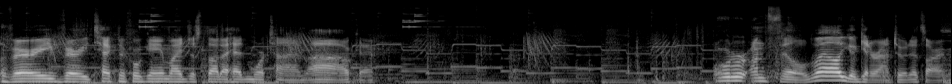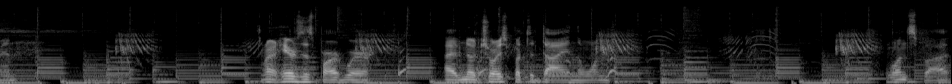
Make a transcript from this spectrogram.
a very, very technical game. I just thought I had more time. Ah, okay. Order unfilled. Well, you'll get around to it. It's alright, man. Alright, here's this part where I have no choice but to die in the one... One spot.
